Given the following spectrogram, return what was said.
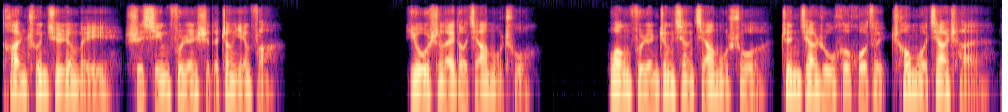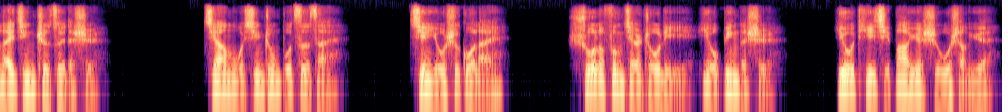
探春却认为是邢夫人使的障眼法。尤氏来到贾母处。王夫人正向贾母说甄家如何获罪、抄没家产来京治罪的事，贾母心中不自在，见尤氏过来，说了凤姐儿妯娌有病的事，又提起八月十五赏月。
